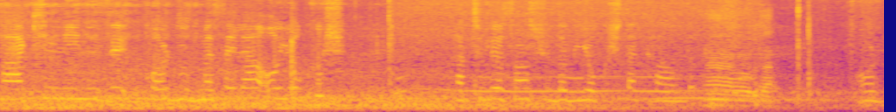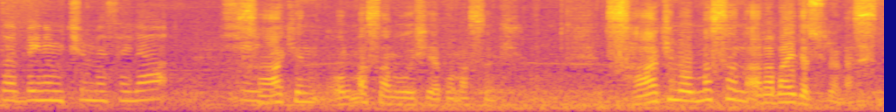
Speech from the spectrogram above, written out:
sakinliğinizi korudunuz. Mesela o yokuş hatırlıyorsanız şurada bir yokuşta kaldık. Ha orada. Orada benim için mesela şey Sakin olmazsan bu işi yapamazsın ki. Sakin olmazsan arabayı da süremezsin.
